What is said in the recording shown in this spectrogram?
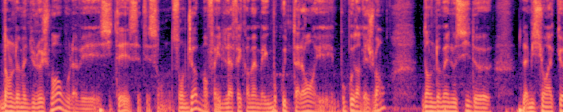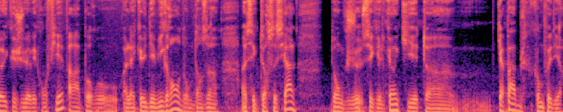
dans le domaine du logement, vous l'avez cité, c'était son, son job, enfin il l'a fait quand même avec beaucoup de talent et beaucoup d'engagement. Dans le domaine aussi de la mission accueil que je lui avais confiée par rapport à l'accueil des migrants, donc dans un, un secteur social. Donc c'est quelqu'un qui est un capable, qu'on peut dire.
